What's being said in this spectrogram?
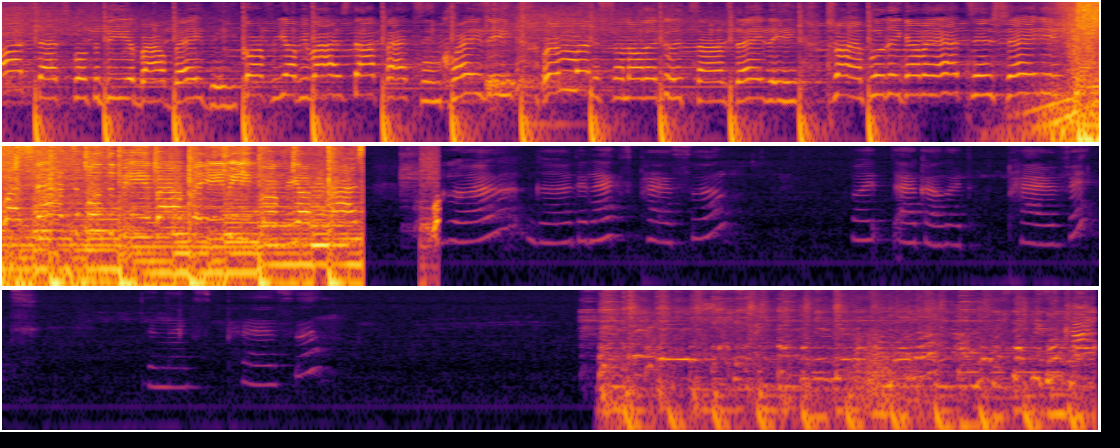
What's that supposed to be about, baby? Girl, free up your eyes, stop acting crazy. Reminisce on all the good times daily. Try and pull the gun, acting shady. What's that supposed to be about, baby? Girl, free up your eyes. Good, good. The next person. Wait, I'll uh, go with. The next person. Can't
